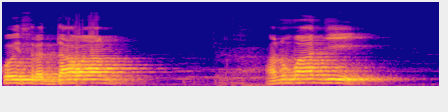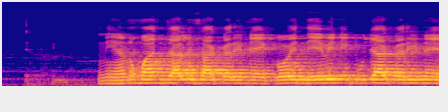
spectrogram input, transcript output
કોઈ શ્રદ્ધાવાન હનુમાનજી ની હનુમાન ચાલીસા કરીને, કોઈ દેવીની પૂજા કરીને,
